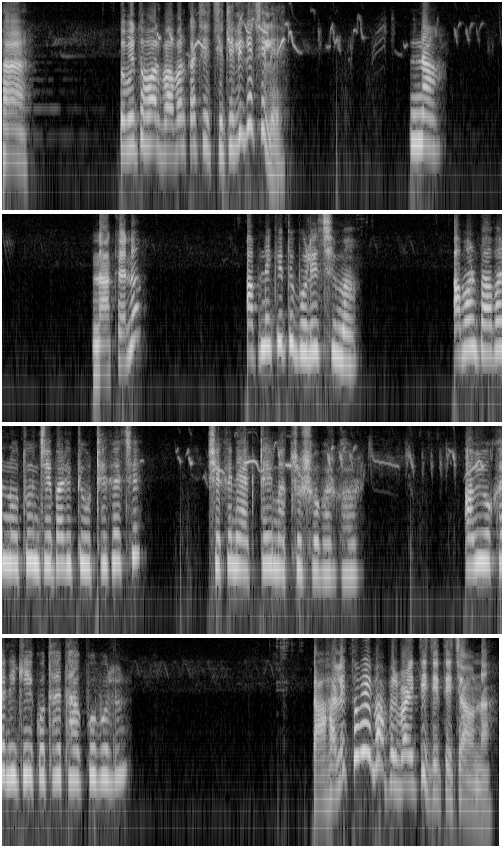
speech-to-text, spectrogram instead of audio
হ্যাঁ তুমি তোমার বাবার কাছে চিঠি লিখেছিলে? না। না কেন? আপনাকে তো বলেছি মা। আমার বাবা নতুন যে বাড়িতে উঠে গেছে সেখানে একটাই মাত্র শোবার ঘর। আমি ওখানে গিয়ে কোথায় থাকব বলুন? তাহলে তুমি বাপের বাড়িতে যেতে চাও না।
